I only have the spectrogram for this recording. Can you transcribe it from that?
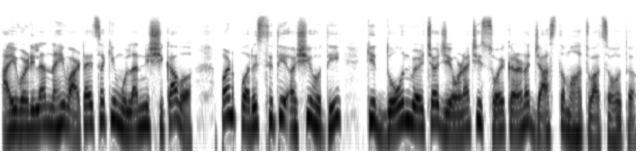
आईवडिलांनाही वाटायचं की मुलांनी शिकावं पण परिस्थिती अशी होती की दोन वेळच्या जेवणाची सोय करणं जास्त महत्वाचं होतं.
